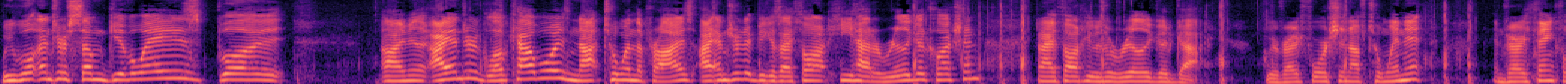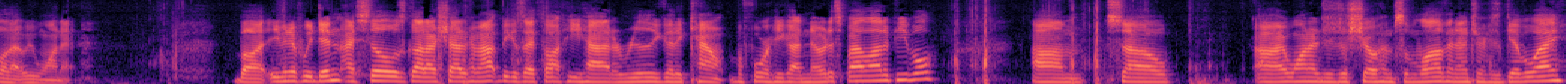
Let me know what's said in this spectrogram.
We will enter some giveaways, but I mean, I entered Glove Cowboys not to win the prize. I entered it because I thought he had a really good collection, and I thought he was a really good guy. We were very fortunate enough to win it, and very thankful that we won it. But even if we didn't, I still was glad I shouted him out because I thought he had a really good account before he got noticed by a lot of people. Um, so I wanted to just show him some love and enter his giveaway.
